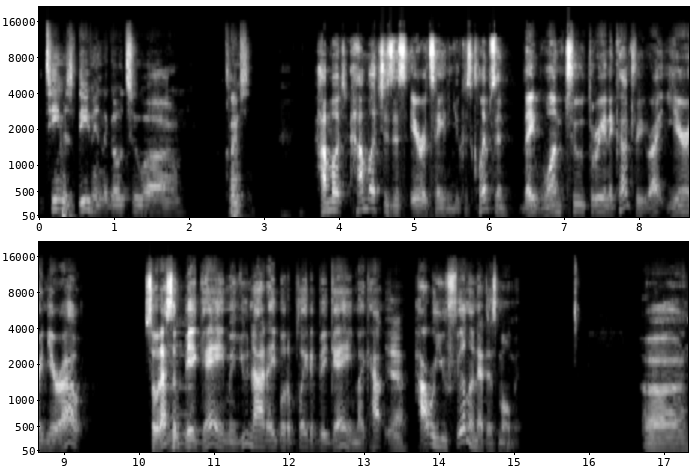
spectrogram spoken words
the team is leaving to go to uh, Clemson. how much how much is this irritating you? Because Clemson, they won two, three in the country, right? Year in, year out. So that's Mhm. a big game, and you're not able to play the big game. Like how Yeah. how are you feeling at this moment? Uh,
